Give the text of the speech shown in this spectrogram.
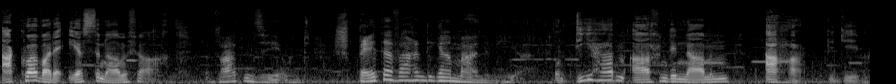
Aqua war der erste Name für Aachen. Warten Sie, und später waren die Germanen hier. Und die haben Aachen den Namen Aha gegeben.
